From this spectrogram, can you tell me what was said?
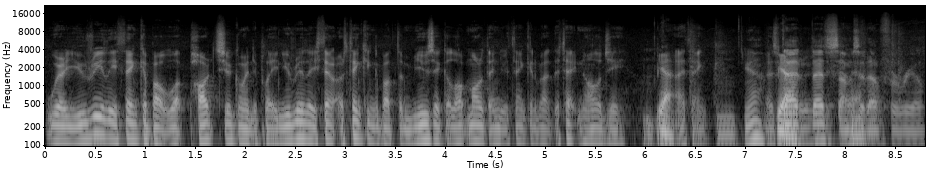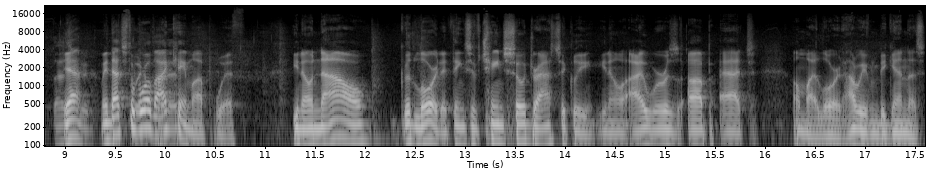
where you really think about what parts you're going to play, and you really th- are thinking about the music a lot more than you're thinking about the technology. Mm-hmm. Yeah. I think. Mm-hmm. Yeah, That's Yeah. what that it that is. sums it up for real. That's yeah, good I mean that's the world I came up with. You know, now, good lord, things have changed so drastically. You know, I was up at, oh my lord, how do we even begin this?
